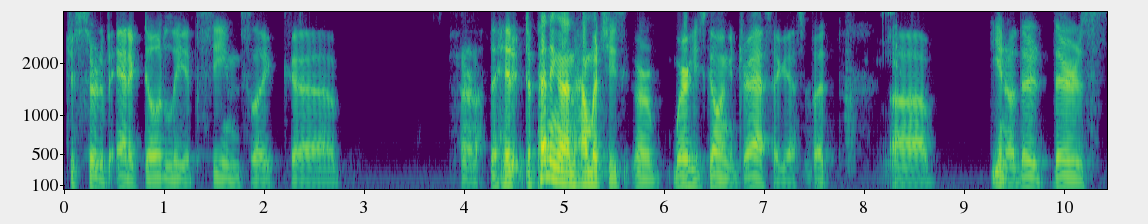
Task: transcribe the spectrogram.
just sort of anecdotally, it seems like uh, I don't know the hit. Depending on how much he's or where he's going in drafts, I guess, but uh, you know, there there's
